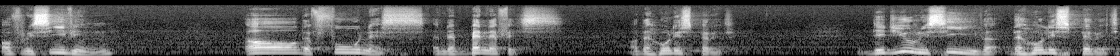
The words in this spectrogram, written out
of receiving all the fullness and the benefits of the Holy Spirit. Did you receive the Holy Spirit?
